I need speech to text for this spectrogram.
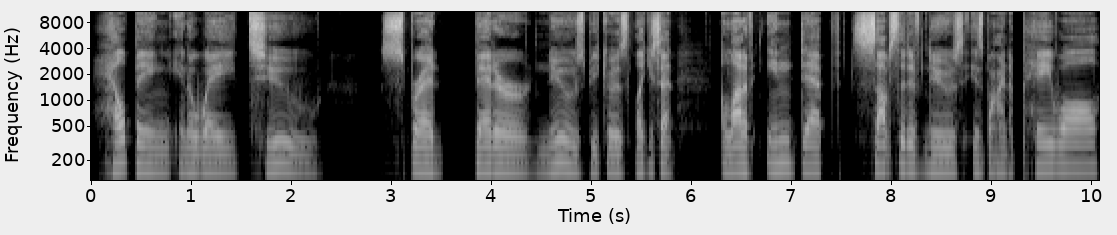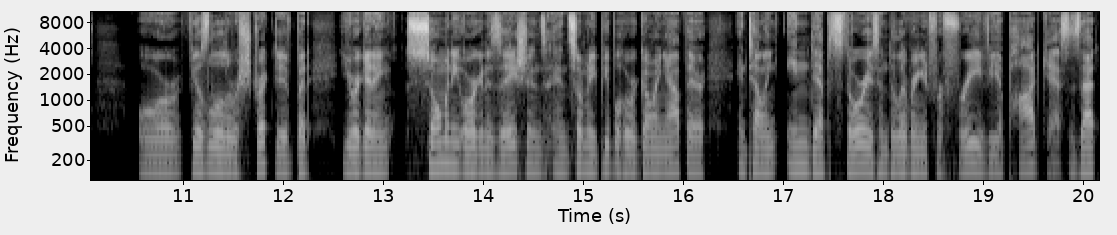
helping in a way to spread better news because, like you said, a lot of in depth, substantive news is behind a paywall or feels a little restrictive, but you are getting so many organizations and so many people who are going out there and telling in depth stories and delivering it for free via podcast. Is that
